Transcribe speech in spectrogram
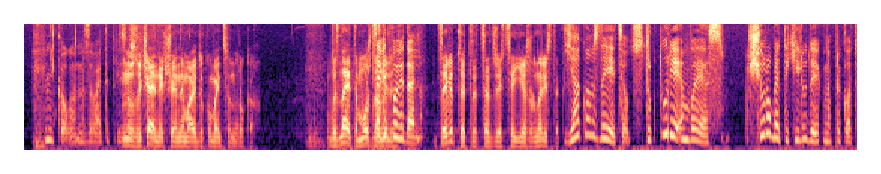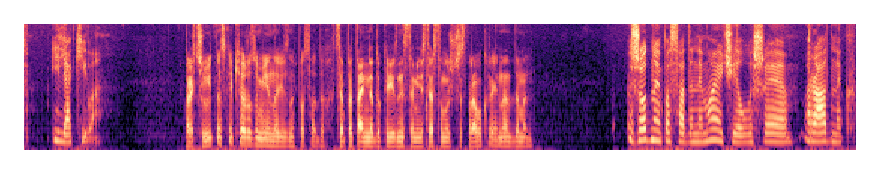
Ніколи не називайте Ну, звичайно, якщо я не маю документів на руках. Ви знаєте, можна Це аналі- відповідально. Це від це, це, це, це, це є журналістика. Як вам здається, от в структурі МВС, що роблять такі люди, як, наприклад, Ілля Ківа? Працюють, наскільки я розумію, на різних посадах. Це питання до керівництва Міністерства внутрішніх справ України до мене. Жодної посади не маючи, лише радник.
